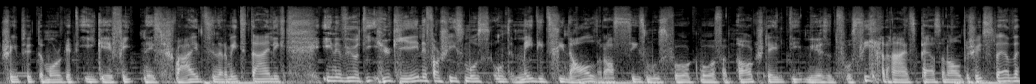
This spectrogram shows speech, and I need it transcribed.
schreibt heute Morgen die IG Fitness Schweiz in einer Mitteilung. Ihnen würde Hygienefaschismus und Medizinalrassismus vorgeworfen. Angestellte müssen von Sicherheitspersonal beschützt werden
